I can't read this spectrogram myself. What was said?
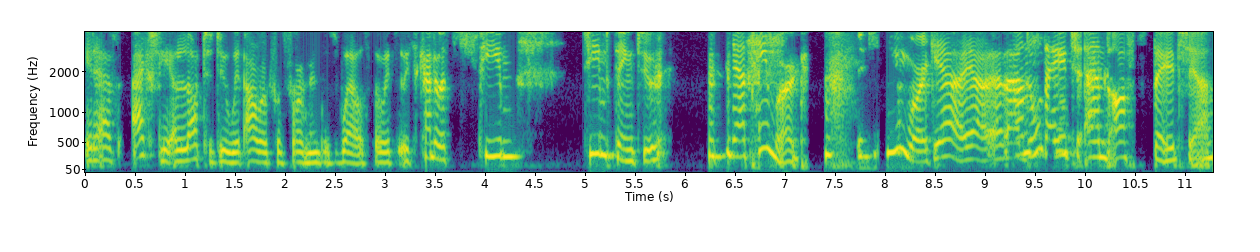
it has actually a lot to do with our performance as well. So it's it's kind of a team team thing too yeah teamwork. It's teamwork yeah yeah. And on stage and off stage yeah.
